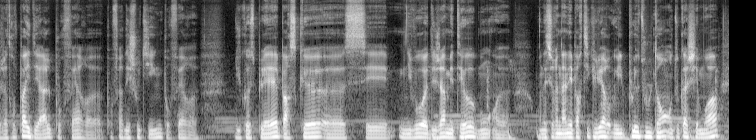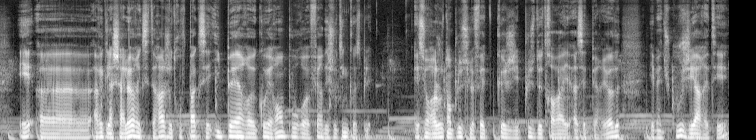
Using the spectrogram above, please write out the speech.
je la trouve pas idéale pour faire, pour faire des shootings, pour faire du cosplay, parce que c'est niveau déjà météo, bon on est sur une année particulière où il pleut tout le temps, en tout cas chez moi, et euh, avec la chaleur, etc., je trouve pas que c'est hyper euh, cohérent pour euh, faire des shootings cosplay. Et si on rajoute en plus le fait que j'ai plus de travail à cette période, et bien du coup j'ai arrêté.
